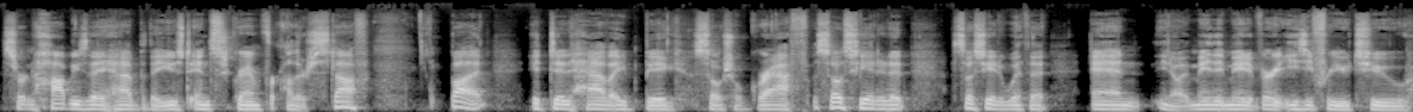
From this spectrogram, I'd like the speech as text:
certain hobbies they had, but they used Instagram for other stuff. But it did have a big social graph associated it, associated with it. And, you know, it made, it made it very easy for you to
